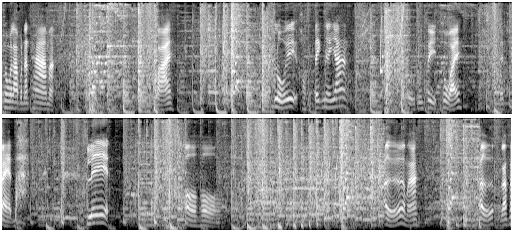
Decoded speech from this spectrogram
ช่วงเวลาบนนัดไทม์อะไปลุยขอสเต็กเนื้อย่างโอ้ยคุณติสวยได้แปดบาทเลดโอ้โห เออมาเออขอกาแฟ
